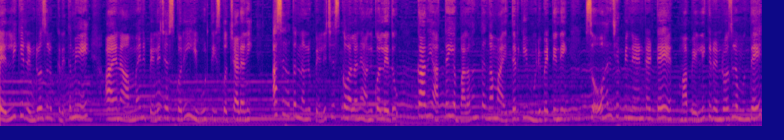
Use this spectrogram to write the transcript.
పెళ్ళికి రెండు రోజుల క్రితమే ఆయన అమ్మాయిని పెళ్ళి చేసుకొని ఈ ఊరు తీసుకొచ్చాడని. అసలు అతను నన్ను పెళ్ళి చేసుకోవాలని అనుకోలేదు. కానీ అత్తయ్య బలవంతంగా మా ఇద్దరికి ముడిపెట్టింది. సోహన్ చెప్పింది ఏంటంటే మా పెళ్ళికి రెండు రోజుల ముందే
